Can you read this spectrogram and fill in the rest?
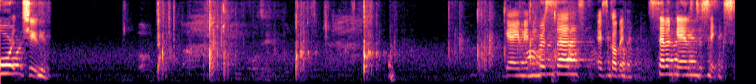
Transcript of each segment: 4 2. Game in first set, Escobedo. Seven games to six.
